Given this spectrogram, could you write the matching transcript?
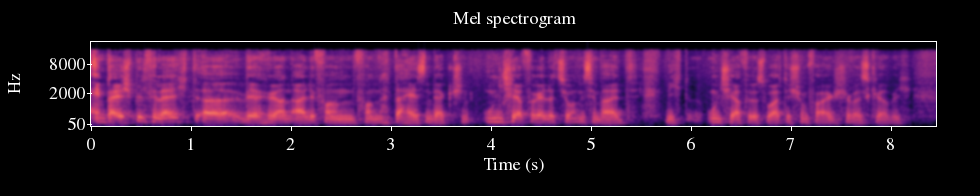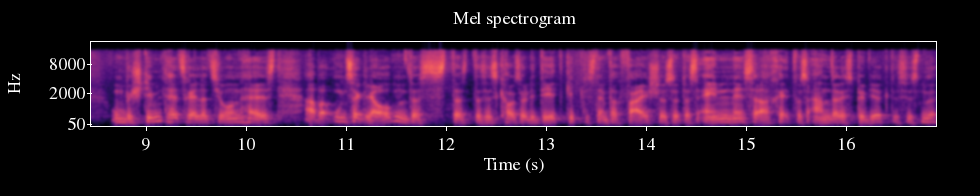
Ein Beispiel vielleicht, äh, wir hören alle von, von der Heisenbergischen Unschärferelation, ist in Wahrheit nicht Unschärfe, das Wort ist schon falsch, aber es glaube ich Unbestimmtheitsrelation heißt. Aber unser Glauben, dass, dass, dass es Kausalität gibt, ist einfach falsch. Also dass eine Sache etwas anderes bewirkt, das ist nur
